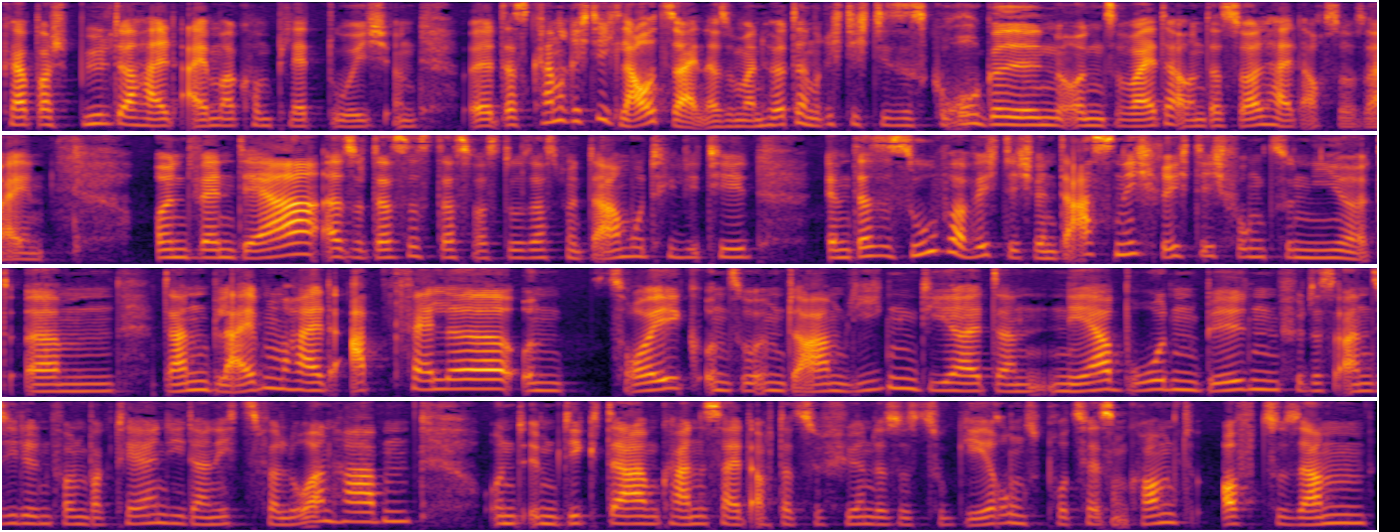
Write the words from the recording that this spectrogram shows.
Körper spült da halt einmal komplett durch und äh, das kann richtig laut sein. Also man hört dann richtig dieses Gurgeln und so weiter und das soll halt auch so sein. Und wenn der, also das ist das, was du sagst mit Darmmotilität, ähm, das ist super wichtig. Wenn das nicht richtig funktioniert, ähm, dann bleiben halt Abfälle und Zeug und so im Darm liegen, die halt dann Nährboden bilden für das Ansiedeln von Bakterien, die da nichts verloren haben. Und im Dickdarm kann es halt auch dazu führen, dass es zu Gärungsprozessen kommt, oft zusammen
